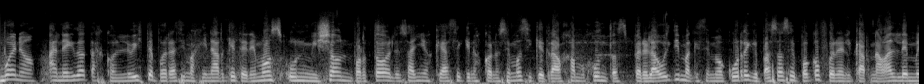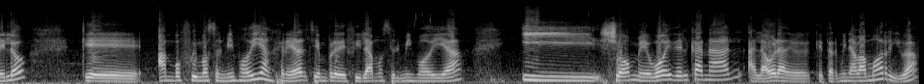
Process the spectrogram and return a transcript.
Bueno, anécdotas con Luis, te podrás imaginar que tenemos un millón por todos los años que hace que nos conocemos y que trabajamos juntos. Pero la última que se me ocurre que pasó hace poco fue en el carnaval de Melo, que ambos fuimos el mismo día, en general siempre desfilamos el mismo día. Y yo me voy del canal a la hora de que termina Vamos Arriba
